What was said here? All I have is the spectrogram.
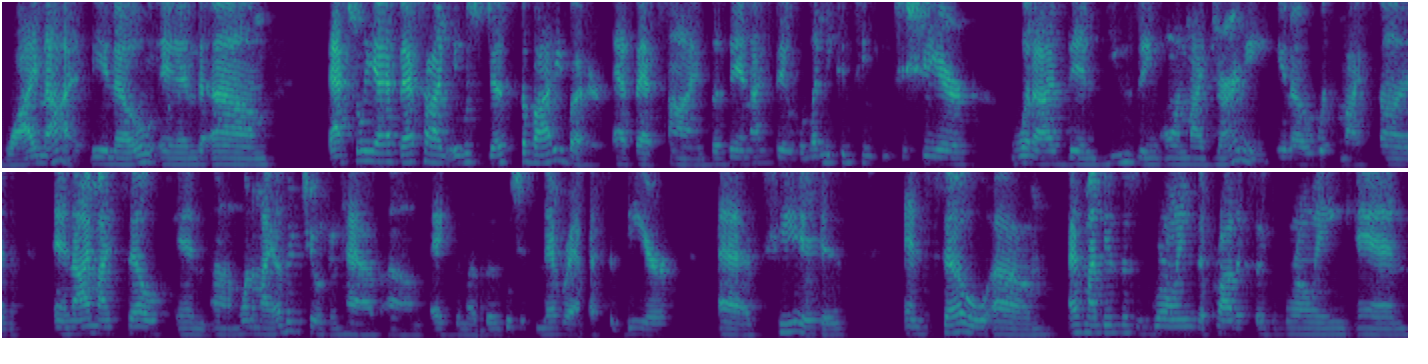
why not? You know, and um, actually at that time it was just the body butter at that time but then i said well let me continue to share what I've been using on my journey, you know, with my son. And I myself and um, one of my other children have um, eczema, but which is never as severe as his. And so, um, as my business was growing, the products was growing, and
